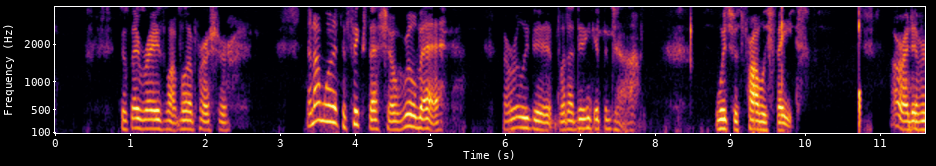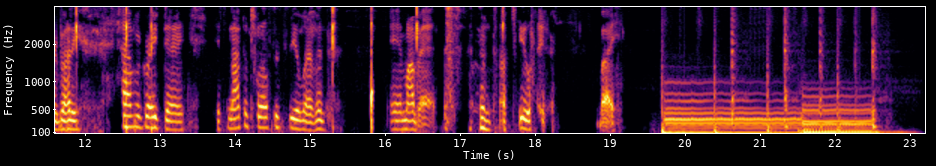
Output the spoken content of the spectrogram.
because they raise my blood pressure And I wanted to fix that show real bad. I really did, but I didn't get the job, which was probably fate. All right, everybody. Have a great day. It's not the 12th, it's the 11th. And my bad. Talk to you later. Bye.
